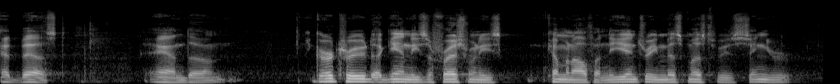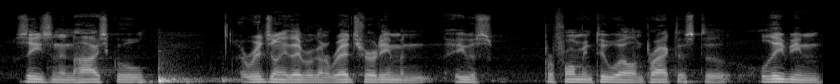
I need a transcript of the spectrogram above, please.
at best. And um, Gertrude, again, he's a freshman. He's coming off a knee injury, missed most of his senior season in high school. Originally, they were going to redshirt him, and he was performing too well in practice to leave him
